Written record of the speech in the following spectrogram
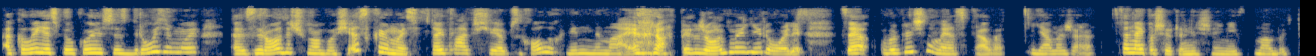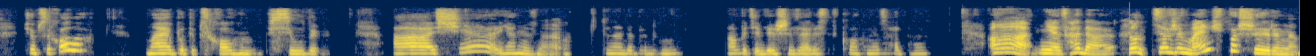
А коли я спілкуюся з друзями, е, з родичами або ще з кимось, той факт, що я психолог, він не має грати жодної ролі. Це виключно моя справа, я вважаю. Це найпоширеніший міф, мабуть, що психолог має бути психологом всюди. А ще я не знаю, то треба придумати. Мабуть, я більше зараз такого не згадаю. А, ні, згадаю. Ну, це вже менш поширена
